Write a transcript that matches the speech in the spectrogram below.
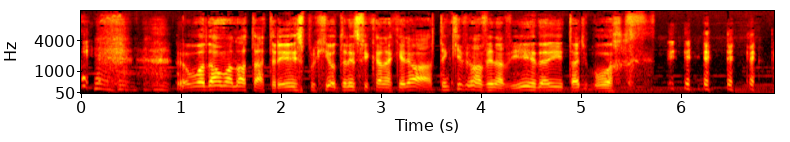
eu vou dar uma nota 3, porque o 3 fica naquele, ó, tem que ver uma vez na vida e tá de boa.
